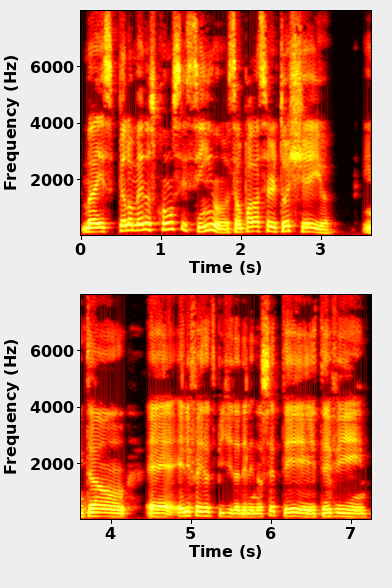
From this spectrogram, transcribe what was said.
Mas, pelo menos com o Cicinho, o São Paulo acertou cheio. Então, é, ele fez a despedida dele no CT, teve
